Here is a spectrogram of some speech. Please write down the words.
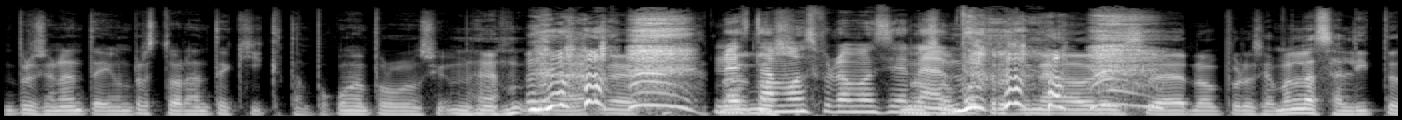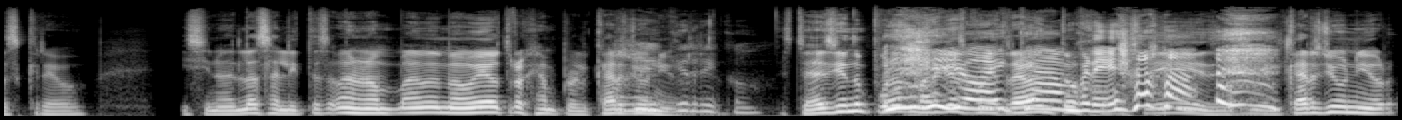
impresionante. Hay un restaurante aquí que tampoco me promociona. no, estamos promocionando. No son patrocinadores, no, pero se llaman las salitas, creo. Y si no es las salitas, bueno, me voy a otro ejemplo, el Car Ay, Junior. Qué rico. Estoy haciendo puras marcas Ay, qué hambre. Sí, sí, el Car Junior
